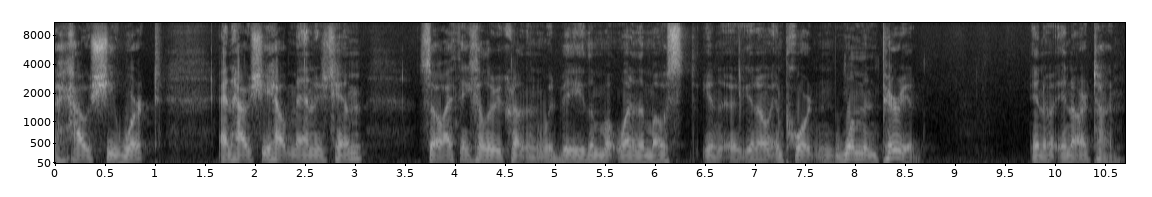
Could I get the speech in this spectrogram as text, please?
how she worked and how she helped manage him. So I think Hillary Clinton would be the, one of the most you know, you know important woman period in, in our time.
